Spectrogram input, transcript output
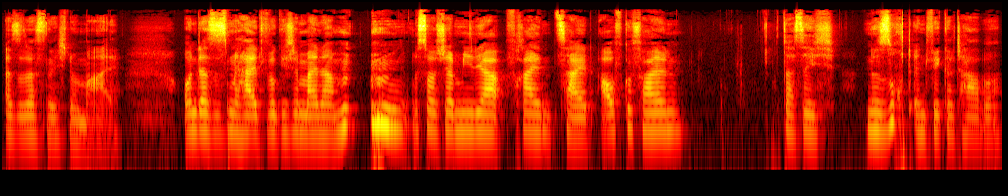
also das ist nicht normal. Und das ist mir halt wirklich in meiner Social Media freien Zeit aufgefallen, dass ich eine Sucht entwickelt habe.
